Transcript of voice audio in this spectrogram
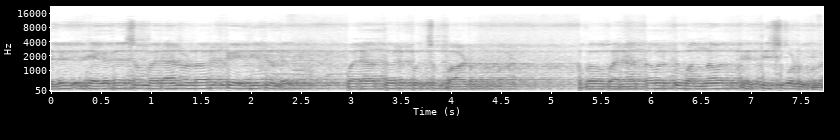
ഇതിൽ ഏകദേശം വരാനുള്ളവരൊക്കെ എഴുതിയിട്ടുണ്ട്. വരാത്തവരെ കുറിച്ച് പാടും. അപ്പോൾ വരാത്തവർക്ക് വന്നവർ എത്തിച്ചു കൊടുക്കുക.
